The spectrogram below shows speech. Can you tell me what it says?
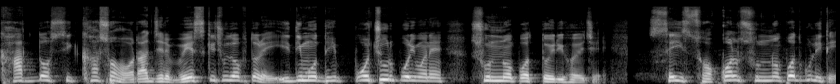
খাদ্য, শিক্ষাসহ রাজ্যের বেশ কিছু দপ্তরে ইতিমধ্যেই প্রচুর পরিমাণে শূন্যপদ তৈরি হয়েছে। সেই সকল শূন্যপদগুলিতে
